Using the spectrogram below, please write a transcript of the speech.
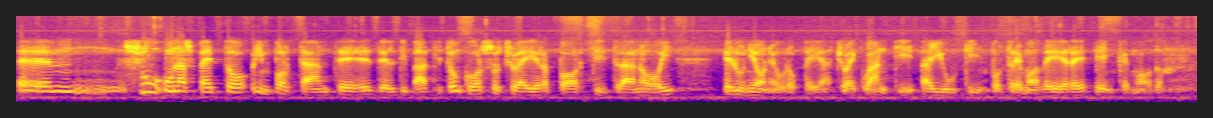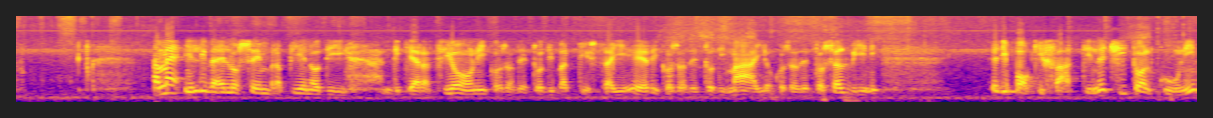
ehm, su un aspetto importante del dibattito in corso, cioè i rapporti tra noi e l'Unione Europea, cioè quanti aiuti potremo avere e in che modo. A me il livello sembra pieno di dichiarazioni, cosa ha detto Di Battista ieri, cosa ha detto Di Maio, cosa ha detto Salvini, e di pochi fatti. Ne cito alcuni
